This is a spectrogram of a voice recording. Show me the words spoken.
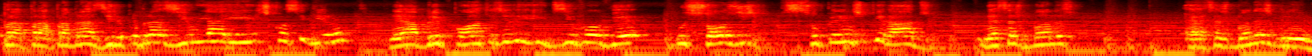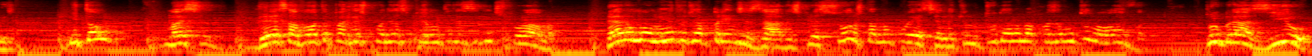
para Brasília, para o Brasil, e aí eles conseguiram né, abrir portas e, e, desenvolver os sons super inspirados nessas bandas, essas bandas gringas. Então, mas dessa volta para responder essa pergunta da seguinte forma: era um momento de aprendizado, as pessoas estavam conhecendo, aquilo tudo era uma coisa muito nova. Para o Brasil,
